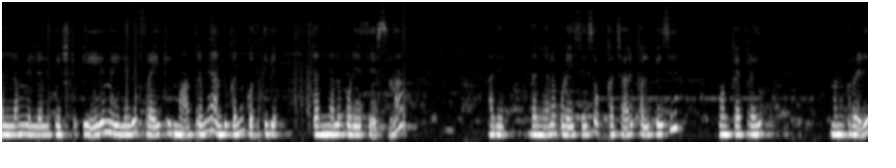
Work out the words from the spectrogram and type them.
అల్లం వెల్లుల్లి పేస్ట్ ఏం వేయలేదు. ఫ్రైకి మాత్రమే అందుకని కొద్దిగా ధనియాల పొడి వేసేస్తున్నా. అదే ధనియాల పొడి వేసేసి ఒక్కసారి కలిపేసి వంకాయ ఫ్రై మనకు రెడీ.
